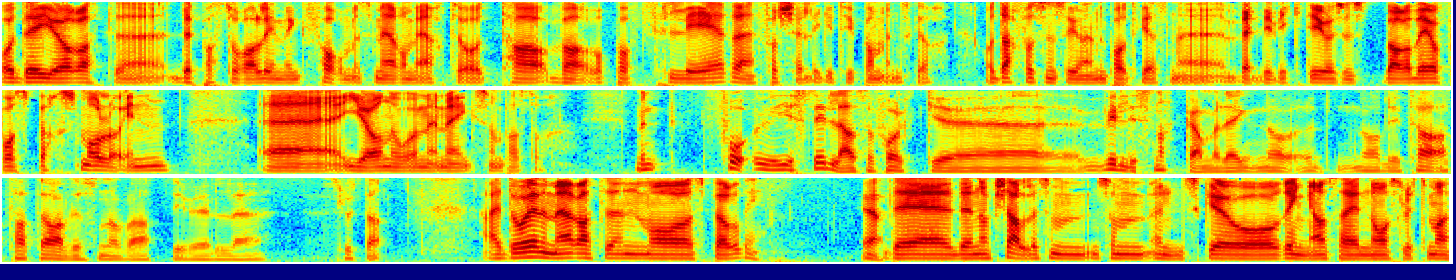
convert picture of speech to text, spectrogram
Og det gjør at uh, det pastorale i meg formes mer og mer til å ta vare på flere forskjellige typer mennesker. Og derfor syns jeg denne podkasten er veldig viktig. Og jeg synes bare det å få spørsmål og inn uh, gjør noe med meg som pastor. Men stiller stille altså folk uh, Vil de snakke med deg når, når de tar, har tatt avgjørelsen over at de vil slutte? Nei, da er det mer at en må spørre dem. Ja. Det, det, er nok ikke alle som, som, ønsker å ringe og si 'nå slutter vi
